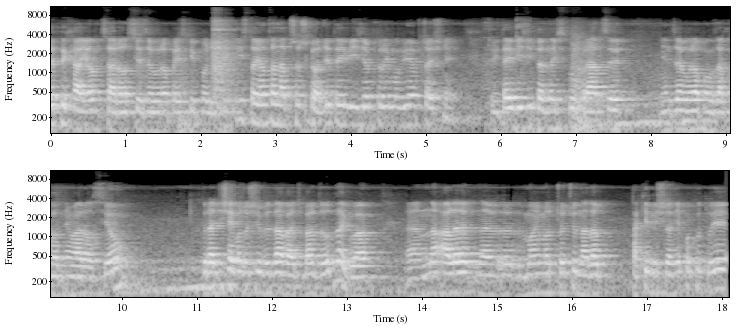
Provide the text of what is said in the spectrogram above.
wypychająca Rosję z europejskiej polityki i stojąca na przeszkodzie tej wizji, o której mówiłem wcześniej, czyli tej wizji pewnej współpracy między Europą Zachodnią a Rosją, która dzisiaj może się wydawać bardzo odległa, e, no ale e, w moim odczuciu nadal takie myślenie pokutuje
